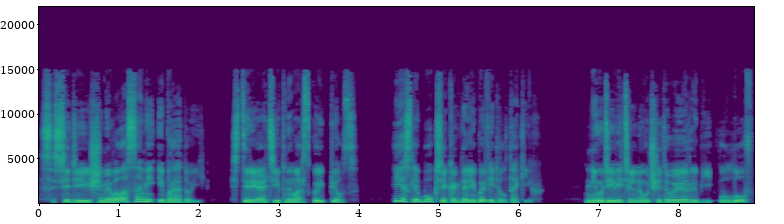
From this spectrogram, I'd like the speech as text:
с сидеющими волосами и бородой. Стереотипный морской пес, если Букси когда-либо видел таких. Неудивительно, учитывая рыбий улов,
